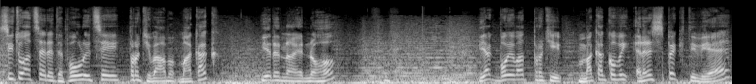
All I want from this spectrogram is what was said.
Situace jdete po ulici, proti vám makak, jeden na jednoho. Jak bojovat proti makakovi, respektive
